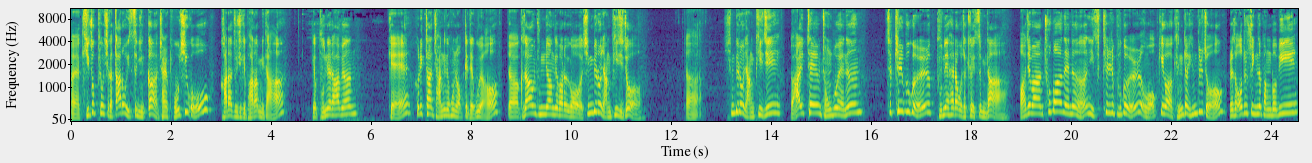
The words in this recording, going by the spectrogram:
예, 기속 표시가 따로 있으니까 잘 보시고 갈아주시기 바랍니다. 이렇게 분해를 하면 이렇게 흐릿한 장인의 혼을 얻게 되고요. 자, 그 다음 중요한 게 바로 이거 신비로운 양피지죠. 자, 신비로운 양피지 아이템 정보에는 스킬북을 분해하라고 적혀 있습니다. 하지만 초반에는 이 스킬북을 얻기가 굉장히 힘들죠. 그래서 얻을 수 있는 방법이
